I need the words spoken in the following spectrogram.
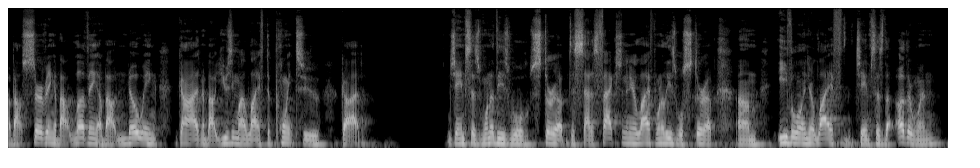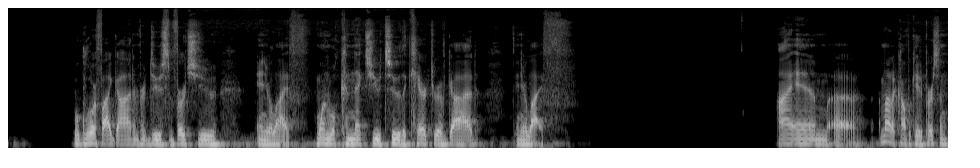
about serving, about loving, about knowing God, and about using my life to point to God. James says one of these will stir up dissatisfaction in your life. One of these will stir up um, evil in your life. James says the other one will glorify God and produce virtue in your life. One will connect you to the character of God in your life. I am, uh, I'm not a complicated person.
